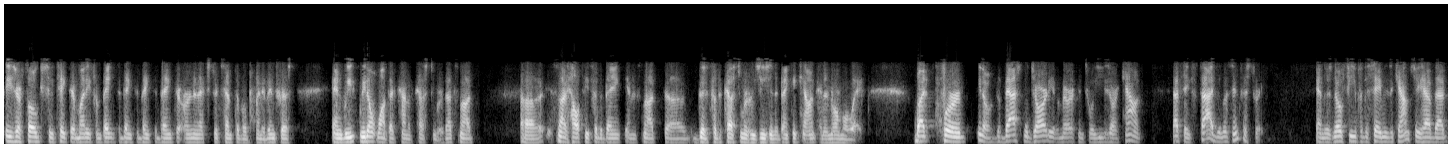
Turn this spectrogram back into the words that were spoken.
these are folks who take their money from bank to bank to bank to bank to earn an extra tenth of a point of interest. And we, we don't want that kind of customer. That's not uh, it's not healthy for the bank and it's not uh, good for the customer who's using the bank account in a normal way. But for you know the vast majority of Americans who will use our account, that's a fabulous interest rate. And there's no fee for the savings account. So you have that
